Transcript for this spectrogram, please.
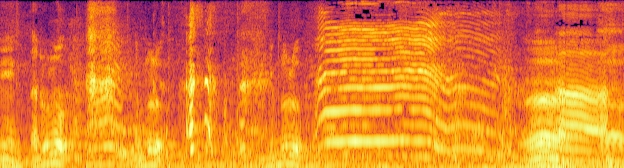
Nih, tar dulu. Senyum dulu. Senyum dulu. Ah. Ah. Ah.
